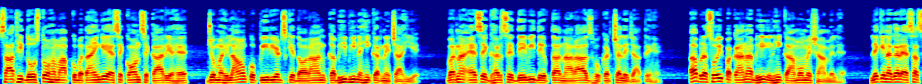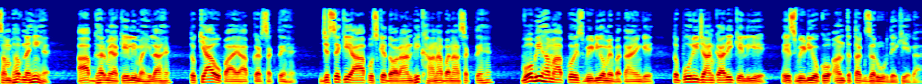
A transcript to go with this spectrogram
साथ ही दोस्तों, हम आपको बताएँगे ऐसे कौन से कार्य है जो महिलाओं को पीरियड्स के दौरान कभी भी नहीं करने चाहिए। वरना ऐसे घर से देवी देवता नाराज़ होकर चले जाते हैं। अब रसोई पकाना भी इन्हीं कामों में शामिल है। लेकिन अगर ऐसा संभव नहीं है, आप घर में अकेली महिला हैं तो क्या उपाय आप कर सकते हैं, जिससे कि आप उसके दौरान भी खाना बना सकते हैं? वो भी हम आपको इस वीडियो में बताएँगे तो पूरी जानकारी के लिए इस वीडियो को अंत तक ज़रूर देखिएगा।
